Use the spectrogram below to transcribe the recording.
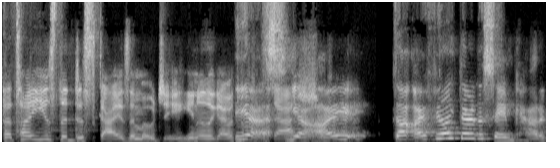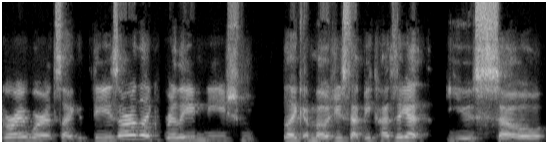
That's how I use the disguise emoji. You know, the guy with the Yes, mustache. yeah, I that I feel like they're the same category where it's like these are like really niche like emojis that because they get used so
